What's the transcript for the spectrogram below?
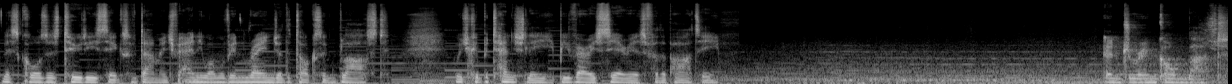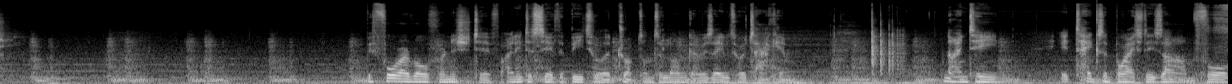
This causes 2d6 of damage for anyone within range of the toxic blast, which could potentially be very serious for the party. Entering combat. Before I roll for initiative, I need to see if the beetle that dropped onto Longo is able to attack him. 19. It takes a bite at his arm for,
